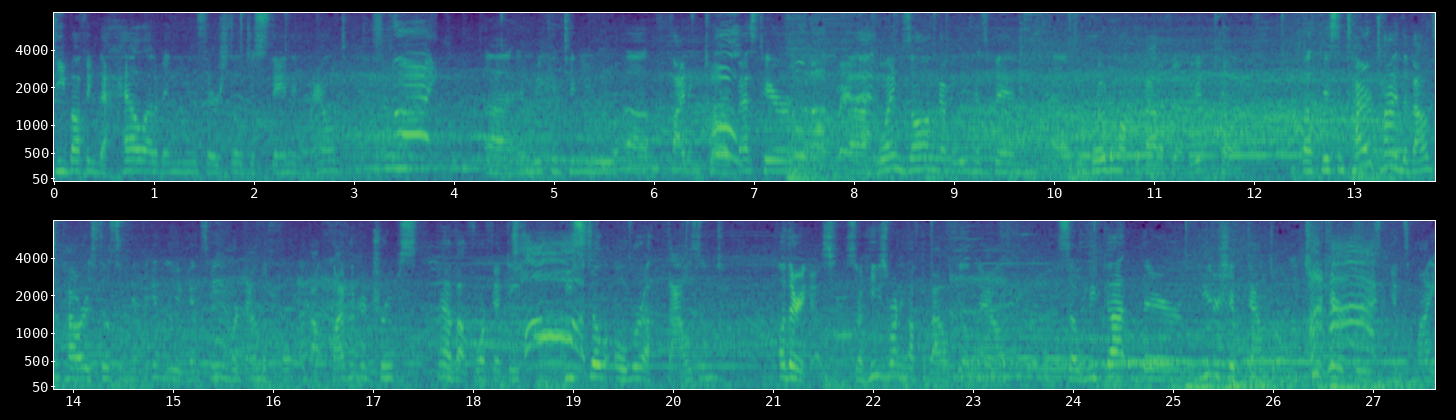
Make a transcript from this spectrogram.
debuffing the hell out of any units that are still just standing around. Strike! Uh, and we continue uh, fighting to our best here. Uh. Huang Zong, I believe, has been. Uh, we rode him off the battlefield. We didn't kill him. But this entire time, the balance of power is still significantly against me. We're down to four, about 500 troops, eh, about 450. He's still over a thousand. Oh, there he goes. So he's running off the battlefield now. So we've got their leadership down to only two characters against my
